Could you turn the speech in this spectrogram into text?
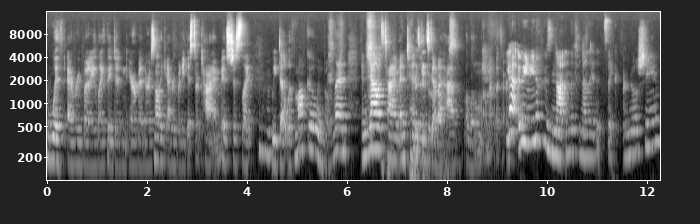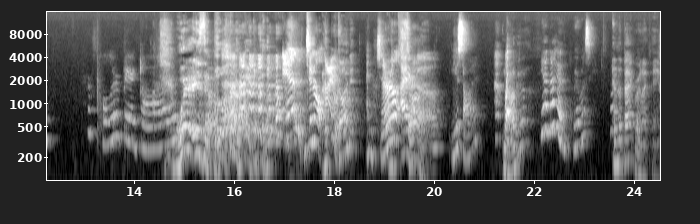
with everybody like they did in Airbender. It's not like everybody gets their time. It's just like Mhm. we dealt with Mako and Bolin, and now it's time, and Tenzin's gonna rounds. have a little moment with her. Yeah, I mean, you know who's not in the finale that's like a real shame? Her polar bear dog. Where is the polar bear? And General I Iroh. it. And General I saw Iroh. You saw it? Naga? Yeah, Naga. Where was he? In the background, I think.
